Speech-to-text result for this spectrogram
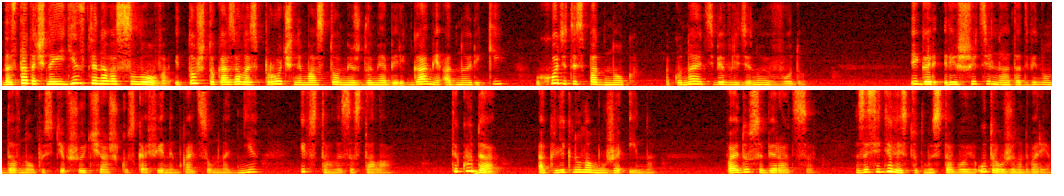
Достаточно единственного слова, и то, что казалось прочным мостом между двумя берегами одной реки, уходит из-под ног, окуная тебе в ледяную воду. Игорь решительно отодвинул давно опустевшую чашку с кофейным кольцом на дне и встал из-за стола. «Ты куда?» – окликнула мужа Инна. «Пойду собираться. Засиделись тут мы с тобой, утро уже на дворе.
